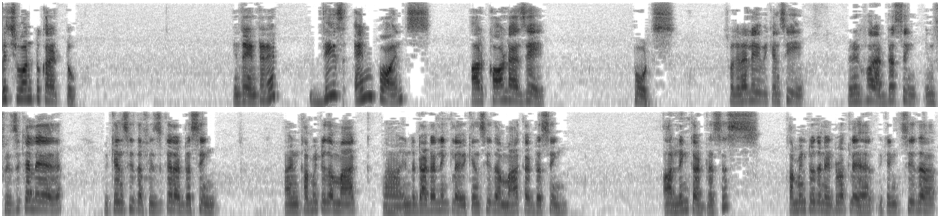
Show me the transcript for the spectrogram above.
which one to connect to. In the internet, these endpoints are called as a ports. So generally we can see when for addressing in physical layer we can see the physical addressing and coming to the MAC uh, in the data link layer we can see the MAC addressing or link addresses coming to the network layer we can see the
